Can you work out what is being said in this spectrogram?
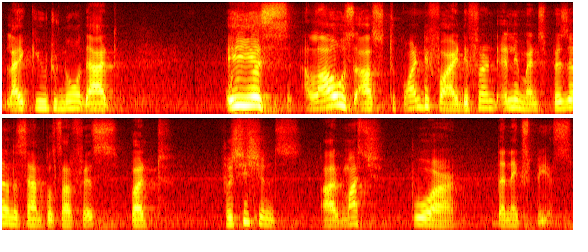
like you to know that AES allows us to quantify different elements present on the sample surface, but precisions are much poorer than XPS.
